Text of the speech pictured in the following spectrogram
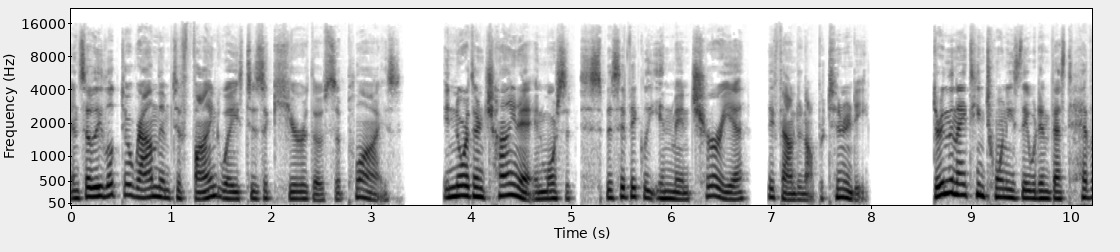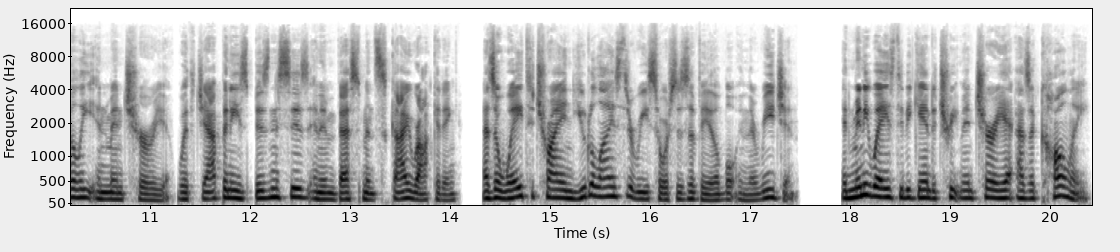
And so they looked around them to find ways to secure those supplies. In northern China, and more specifically in Manchuria, they found an opportunity. During the 1920s, they would invest heavily in Manchuria, with Japanese businesses and investments skyrocketing as a way to try and utilize the resources available in the region. In many ways, they began to treat Manchuria as a colony.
